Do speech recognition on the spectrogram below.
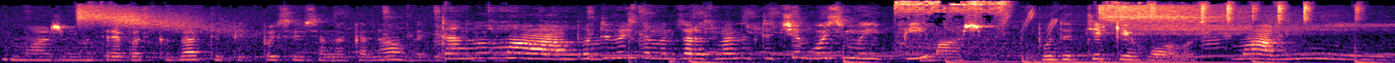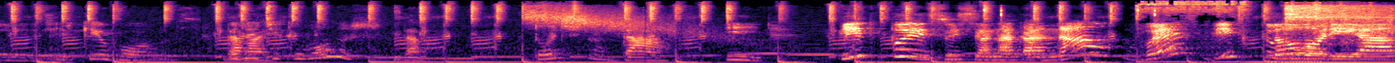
Може, не треба сказати, підписуйся на канал. Та ну мам, подивись на мене зараз, в мене тече восьмий піт. Маша, буде тільки голос. Мам, ні. Тільки голос. Буде Давай. тільки голос? Да. Точно? Да. І Підписуйся на канал В Вікторія.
